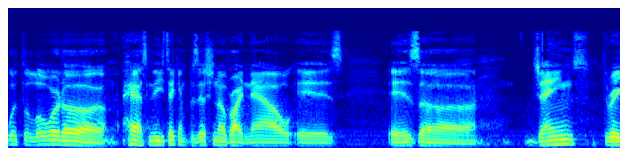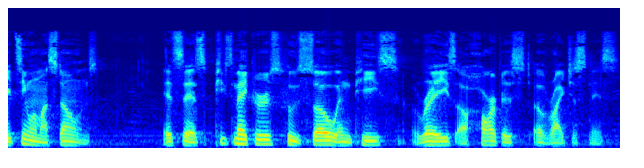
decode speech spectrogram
what the Lord uh, has me taking possession of right now is is uh, James three eighteen, one of my stones. It says, "Peacemakers who sow in peace raise a harvest of righteousness."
